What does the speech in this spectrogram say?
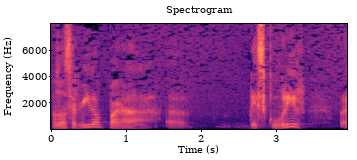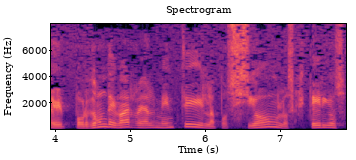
nos ha servido para eh, descubrir eh, por dónde va realmente la posición, los criterios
